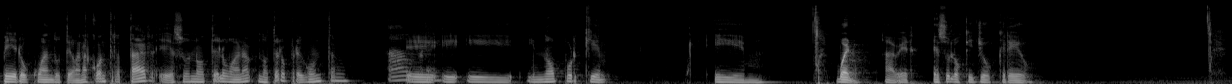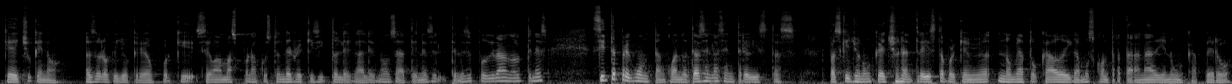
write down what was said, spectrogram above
Pero cuando te van a contratar, eso no te lo, van a, no te lo preguntan. Ah, eh, y, y, y, no porque, em, bueno, a ver, eso es lo que yo creo. Que de hecho que no. Eso es lo que yo creo, porque se va más por una cuestión de requisitos legales, ¿no? O sea, ¿tenés el, tenés el posgrado? ¿No lo tenés? Si te preguntan cuando te hacen las entrevistas, lo que pasa es que yo nunca he hecho una entrevista porque a mí no me ha tocado, digamos, contratar a nadie nunca, pero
